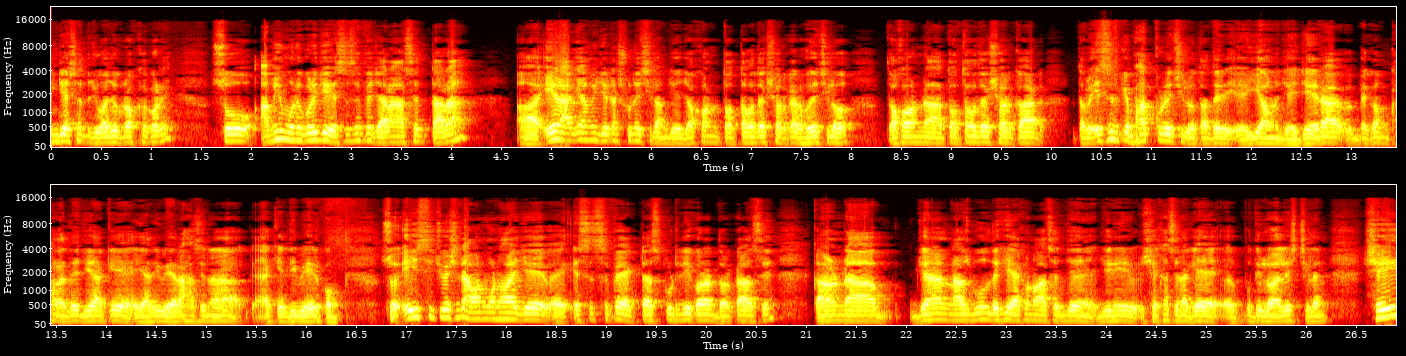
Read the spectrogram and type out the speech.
ইন্ডিয়ার সাথে যোগাযোগ রক্ষা করে। সো আমি মনে করি যে এসএসএফ এ যারা আছেন তারা এর আগে আমি যেটা শুনেছিলাম যে যখন তত্ত্বাবধায়ক সরকার হয়েছিল, তখন তত্ত্বাবধায়ক সরকার তবে এসএসএফ কে ভাগ করেছিল তাদের ইয়া অনুযায়ী যে এরা বেগম খালেদা জিয়াকে ইয়া দিবে, এরা হাসিনা কে দিবে, এরকম। সো এই সিচুয়েশনে আমার মনে হয় যে এসএসএফ এ একটা স্কুটিনি করার দরকার আছে। কারণ জেনারেল নাজমুল দেখি এখনও আছেন যে, যিনি শেখ হাসিনাকে প্রতি লয়ালিস্ট ছিলেন। সেই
